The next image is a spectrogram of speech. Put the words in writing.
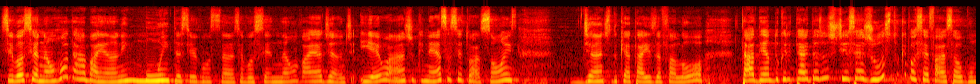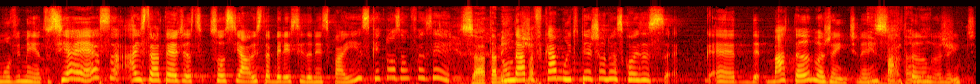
se você não rodar a baiana, em muitas circunstâncias, você não vai adiante. E eu acho que nessas situações, diante do que a Thaisa falou, está dentro do critério da justiça. É justo que você faça algum movimento. Se é essa a estratégia social estabelecida nesse país, o que, nós vamos fazer? Exatamente. Não dá para ficar muito deixando as coisas é, matando a gente, né? Exatamente. a gente.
